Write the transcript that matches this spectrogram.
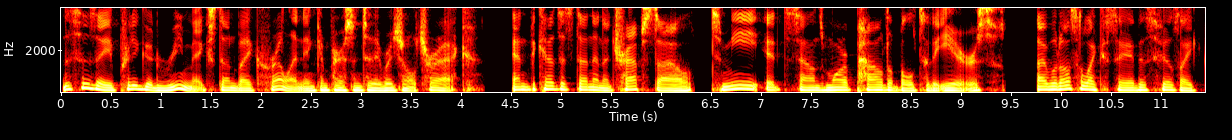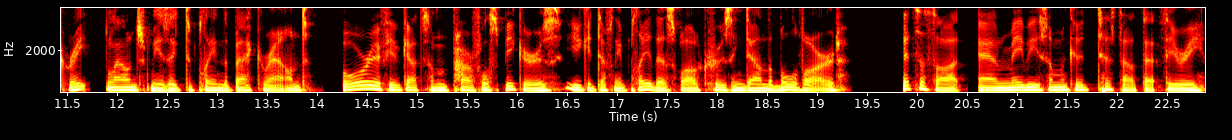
This is a pretty good remix done by Krellin in comparison to the original track. And because it's done in a trap style, to me it sounds more palatable to the ears. I would also like to say this feels like great lounge music to play in the background. Or if you've got some powerful speakers, you could definitely play this while cruising down the boulevard. It's a thought, and maybe someone could test out that theory.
